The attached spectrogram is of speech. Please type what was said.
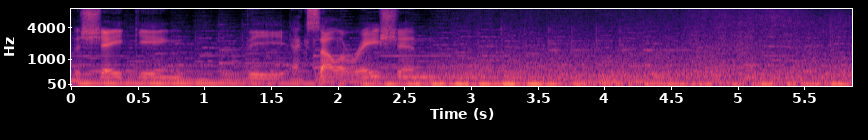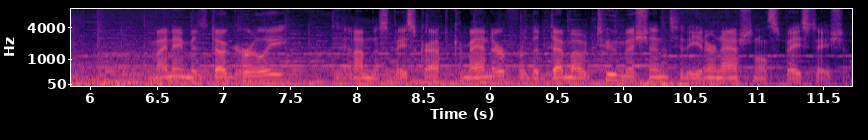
the shaking, the acceleration. My name is Doug Hurley, and I'm the spacecraft commander for the Demo 2 mission to the International Space Station.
